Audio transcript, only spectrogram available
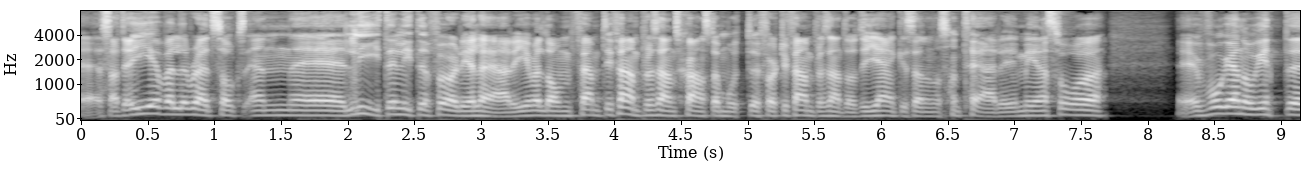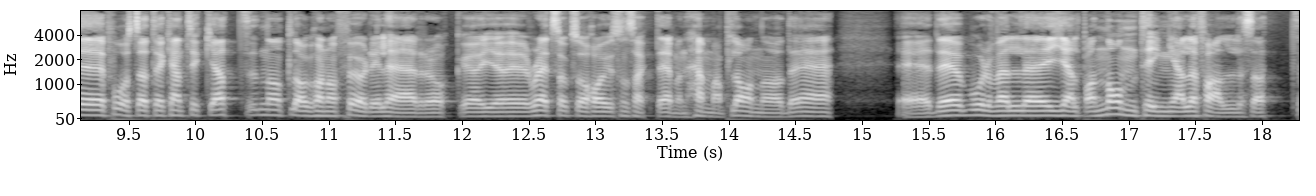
Eh, så att jag ger väl Red Sox en eh, liten, liten fördel här. Jag ger väl dem 55% chans då mot eh, 45% åt Yankees eller något sånt där. Mer än så Eh, vågar jag nog inte påstå att jag kan tycka att något lag har någon fördel här och eh, Red Sox har ju som sagt även hemmaplan och det, eh, det borde väl eh, hjälpa någonting i alla fall så att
